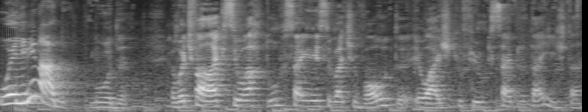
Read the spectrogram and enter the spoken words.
o eliminado. Muda. Eu vou te falar que se o Arthur sair nesse bate-volta, eu acho que o Fiuk sai pra Thaís, tá?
